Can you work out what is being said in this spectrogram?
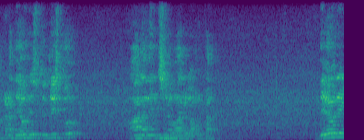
అక్కడ దేవుని స్థుతిస్తూ ఆనందించే వారిగా ఉంటారు. దేవుని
